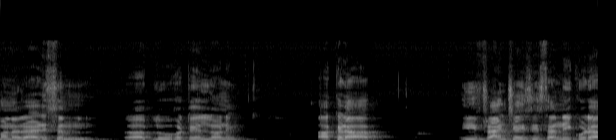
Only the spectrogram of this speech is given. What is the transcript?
మన రాడిసన్ బ్లూ హోటల్లోని. అక్కడ ఈ ఫ్రాంచైజీస్ అన్నీ కూడా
